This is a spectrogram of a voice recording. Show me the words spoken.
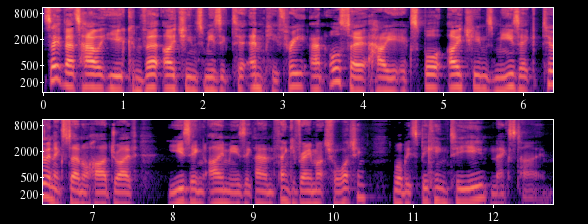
So that's how you convert iTunes music to MP3 and also how you export iTunes music to an external hard drive using iMusic. And thank you very much for watching. We'll be speaking to you next time.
